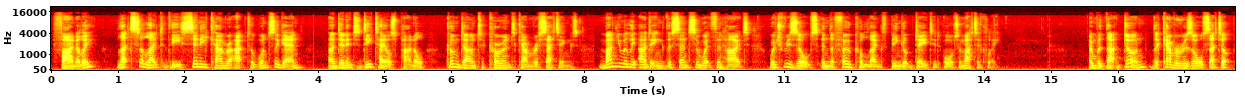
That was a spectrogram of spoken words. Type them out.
Finally, let's select the Cine camera actor once again and in its details panel come down to current camera settings, manually adding the sensor width and height which results in the focal length being updated automatically. And with that done, the camera is all set up,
